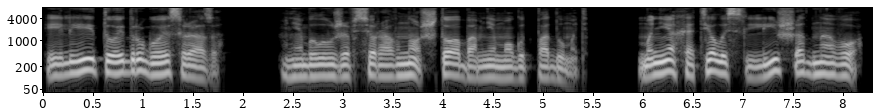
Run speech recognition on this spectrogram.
или и то, и другое сразу. Мне было уже все равно, что обо мне могут подумать. Мне хотелось лишь одного —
